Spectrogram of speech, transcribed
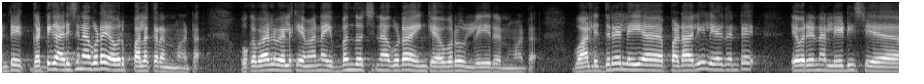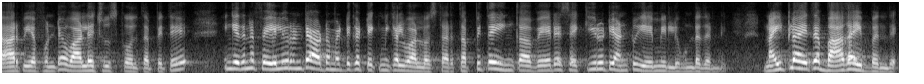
అంటే గట్టిగా అరిచినా కూడా ఎవరు పలకరనమాట. ఒకవేళ వీళ్ళకి ఏమైనా ఇబ్బంది వచ్చినా కూడా ఇంకెవరూ లేరనమాట. వాళ్ళిద్దరే లే పడాలి లేదంటే ఎవరైనా లేడీస్ ఆర్పిఎఫ్ ఉంటే వాళ్ళే చూసుకోవాలి తప్పితే. ఇంకేదైనా ఫెయిల్యూర్ ఉంటే ఆటోమేటిక్గా టెక్నికల్ వాళ్ళు వస్తారు. తప్పితే ఇంకా వేరే సెక్యూరిటీ అంటూ ఏమీ ఉండదండి. నైట్లో అయితే బాగా ఇబ్బందే.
